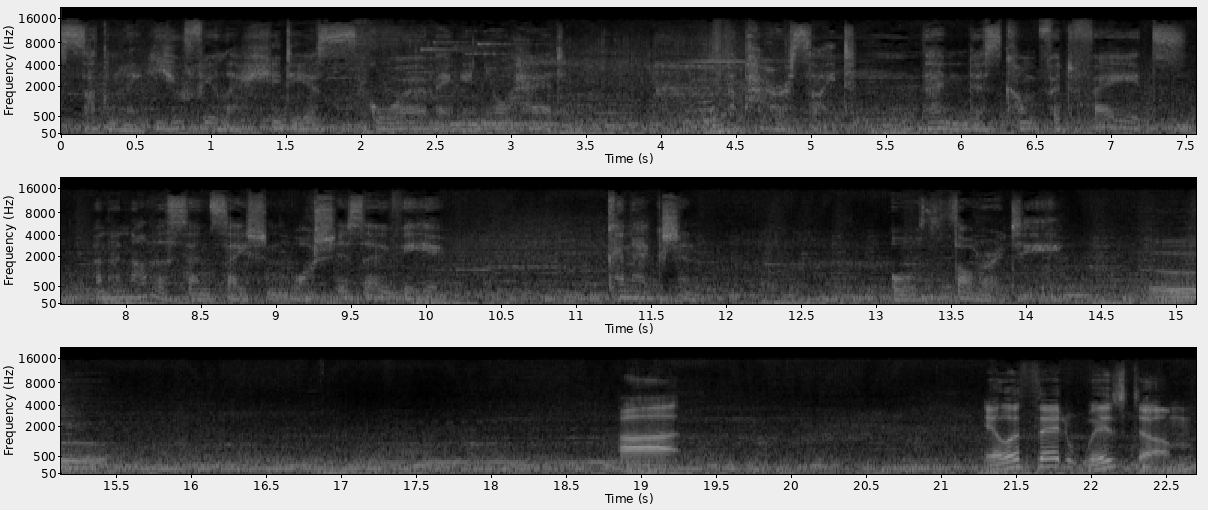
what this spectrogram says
Suddenly, you feel a hideous squirming in your head. A parasite. Then discomfort fades, and another sensation washes over you. Connection. Authority. Ooh. Uh, Illithid Wisdom.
